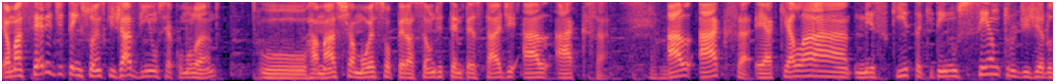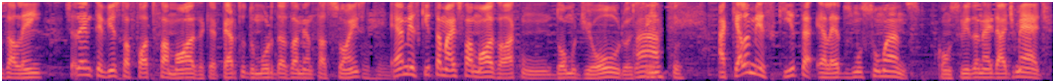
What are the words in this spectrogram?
É uma série de tensões que já vinham se acumulando. O Hamas chamou essa operação de Tempestade Al-Aqsa. Al-Aqsa é aquela mesquita que tem no centro de Jerusalém. Já devem ter visto a foto famosa, que é perto do Muro das Lamentações. É a mesquita mais famosa lá, com um domo de ouro, assim. Ah, sim. Aquela mesquita, ela é dos muçulmanos, construída na Idade Média,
